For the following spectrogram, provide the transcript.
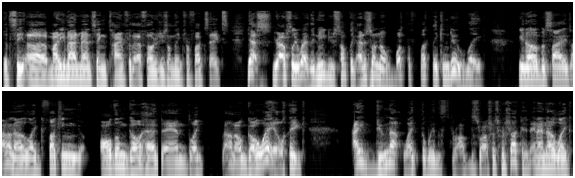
let's see. Uh, Mighty Madman saying time for the FL to do something for fuck's sakes. Yes, you're absolutely right. They need to do something. I just don't know what the fuck they can do. Like, you know, besides I don't know, like fucking all them go ahead and like I don't know, go away. Like, I do not like the way this, this roster is constructed, and I know like.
